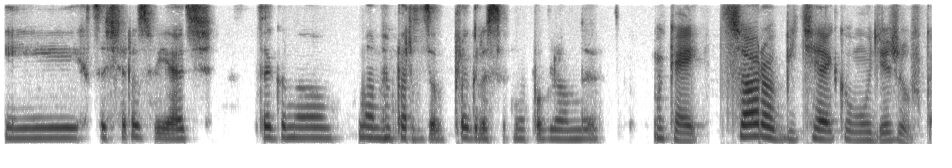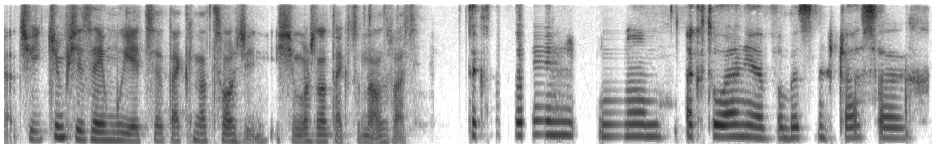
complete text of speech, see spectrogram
i chce się rozwijać. Dlatego no, mamy bardzo progresywne poglądy. Okej, okay. co robicie jako młodzieżówka? Czyli czym się zajmujecie tak na co dzień, jeśli można tak to nazwać? Tak naprawdę no, aktualnie w obecnych czasach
